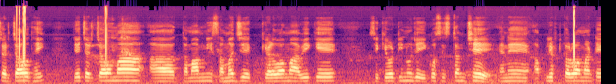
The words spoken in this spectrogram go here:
ચર્ચાઓ થઈ. જે ચર્ચાઓમાં તમામની સમજ કેળવવામાં આવી કે સિક્યોરિટીનું જે ઇકોસિસ્ટમ છે, એને અપલિફ્ટ કરવા માટે,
